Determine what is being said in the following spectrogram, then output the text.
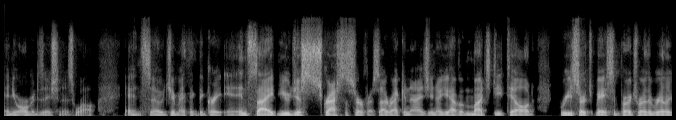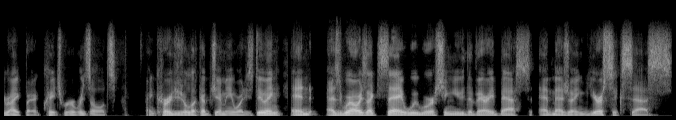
and your organization as well. And so, Jim, I think the great insight, you just scratch the surface. I recognize, you know, you have a much detailed research based approach where they're really right, but it creates real results. I encourage you to look up Jimmy, what he's doing. And as we always like to say, we're wishing you the very best at measuring your success.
